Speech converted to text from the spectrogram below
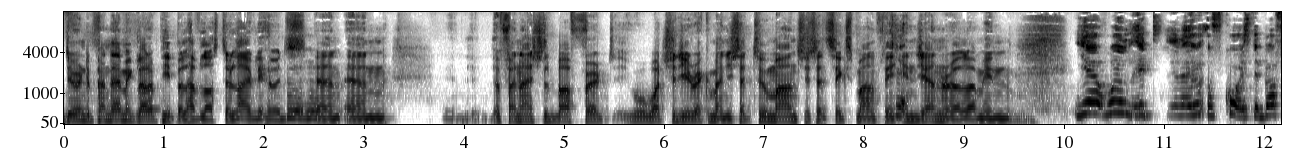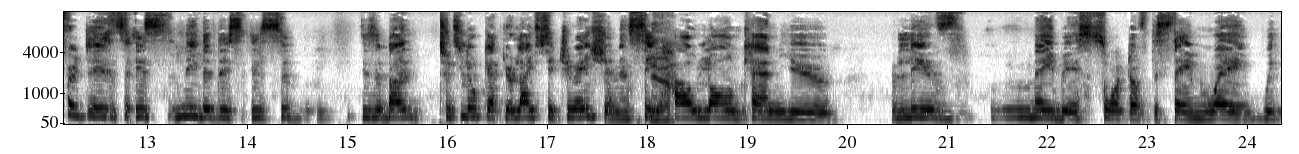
during the pandemic, a lot of people have lost their livelihoods, mm -hmm. and and the financial buffer what should you recommend you said two months you said six months in, yeah. in general i mean yeah well it's uh, of course the buffer is is needed is is is about to look at your life situation and see yeah. how long can you live maybe sort of the same way with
